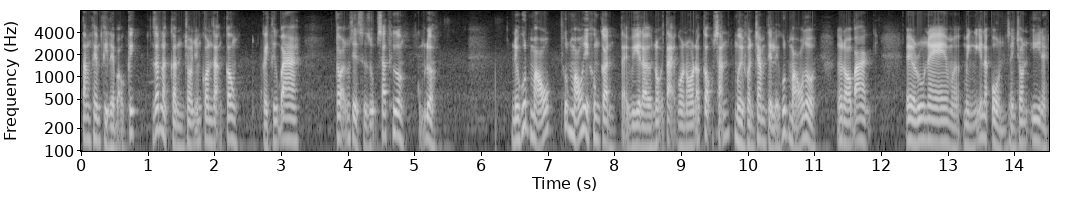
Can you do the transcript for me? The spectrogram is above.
tăng thêm tỷ lệ bảo kích rất là cần cho những con dạng công. Cái thứ ba các bạn có thể sử dụng sát thương cũng được nếu hút máu hút máu thì không cần tại vì là nội tại của nó đã cộng sẵn 10% tỷ lệ hút máu rồi. Do đó ba đây là rune mà mình nghĩ là ổn dành cho y này.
